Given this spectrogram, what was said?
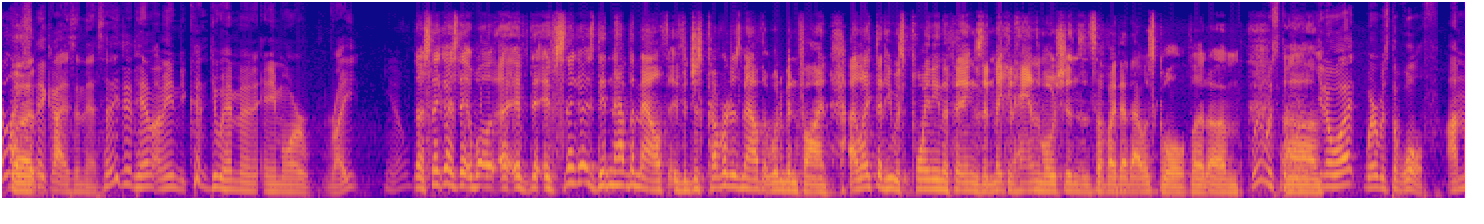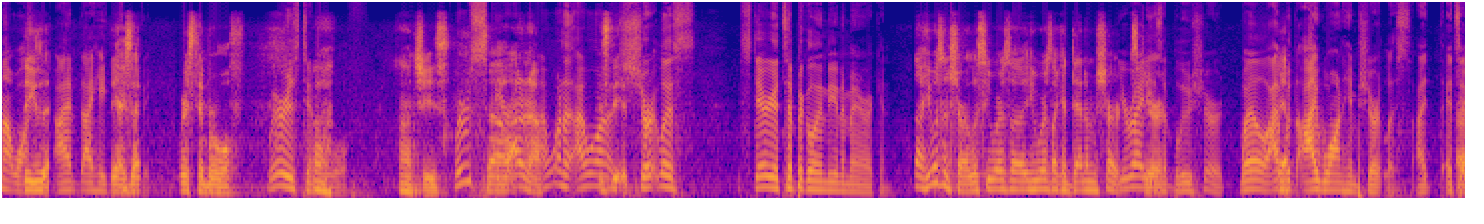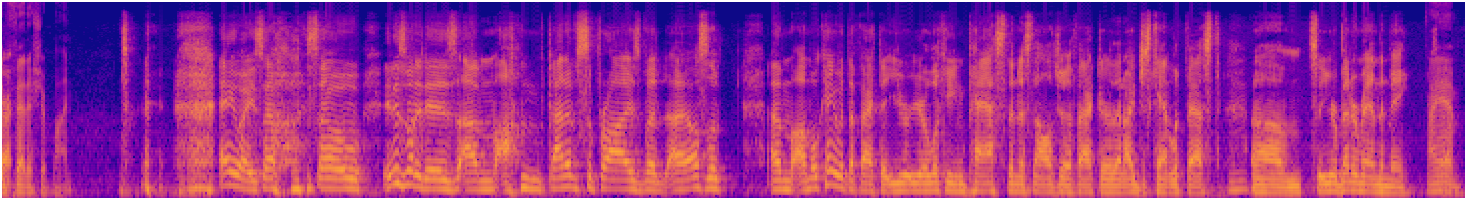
like but- Snake Eyes in this. They did him. I mean, you couldn't do him anymore, right? You know. no Snake Eyes. Did, well, uh, if the, if Snake Eyes didn't have the mouth, if it just covered his mouth, it would have been fine. I like that he was pointing the things and making hand motions and stuff like that. That was cool. But um, Where was the? um, you know what? Where was the wolf? I'm not watching. I I hate Yeah, this exactly. movie. Where's Timberwolf? Where is Timberwolf? Oh, jeez. Where's so I don't know. I want to. I want the- a shirtless, stereotypical Indian American. No, he wasn't shirtless. He wears a he wears like a denim shirt. You're right. He has a blue shirt. Well, I Yeah. would. I want him shirtless. I. It's a All right. fetish of mine. anyway, so so it is what it is. I'm I'm kind of surprised, but I also I'm I'm okay with the fact that you're you're looking past the nostalgia factor that I just can't look past. Um, so you're a better man than me. Mm-hmm. I So. am.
